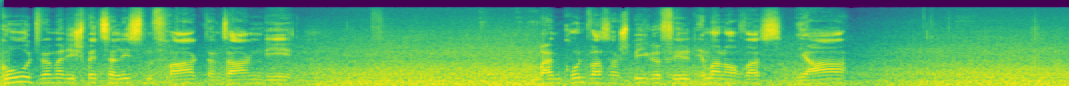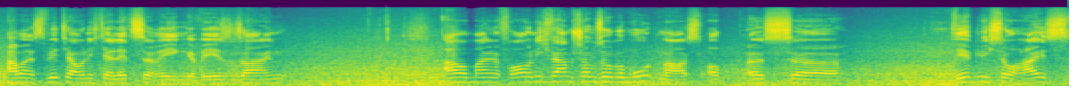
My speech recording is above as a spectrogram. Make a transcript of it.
Gut, wenn man die Spezialisten fragt, dann sagen die, beim Grundwasserspiegel fehlt immer noch was. Ja, aber es wird ja auch nicht der letzte Regen gewesen sein. Aber meine Frau und ich, wir haben schon so gemutmaßt, ob es äh, wirklich so heiß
